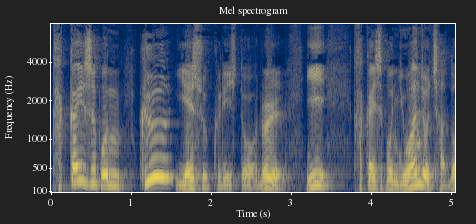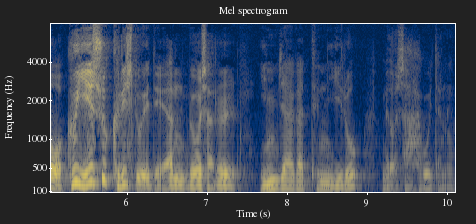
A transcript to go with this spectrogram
가까이서 본 그 예수 그리스도를 이 가까이서 본 요한조차도 그 예수 그리스도에 대한 묘사를 인자 같은 이로 묘사하고 있다는 거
